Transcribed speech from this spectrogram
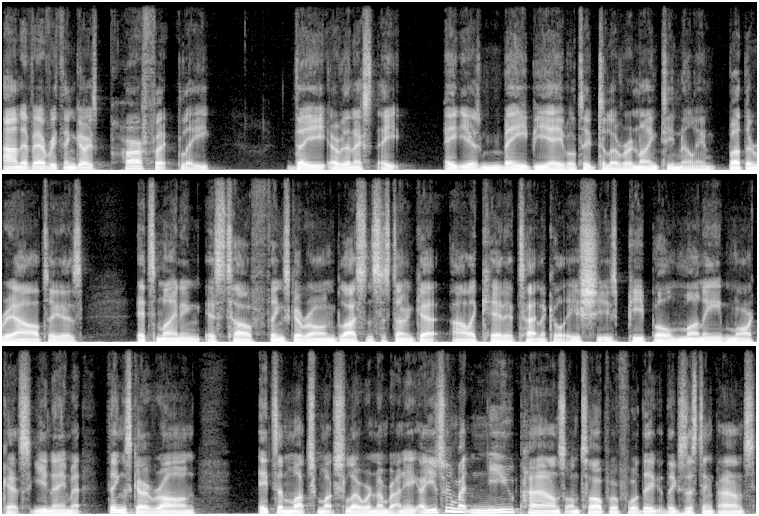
and if everything goes perfectly, they over the next eight eight years may be able to deliver 19 million. But the reality is, it's mining is tough. Things go wrong. Licenses don't get allocated. Technical issues, people, money, markets, you name it. Things go wrong it's a much much lower number. And are you talking about new pounds on top of what the, the existing pounds?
